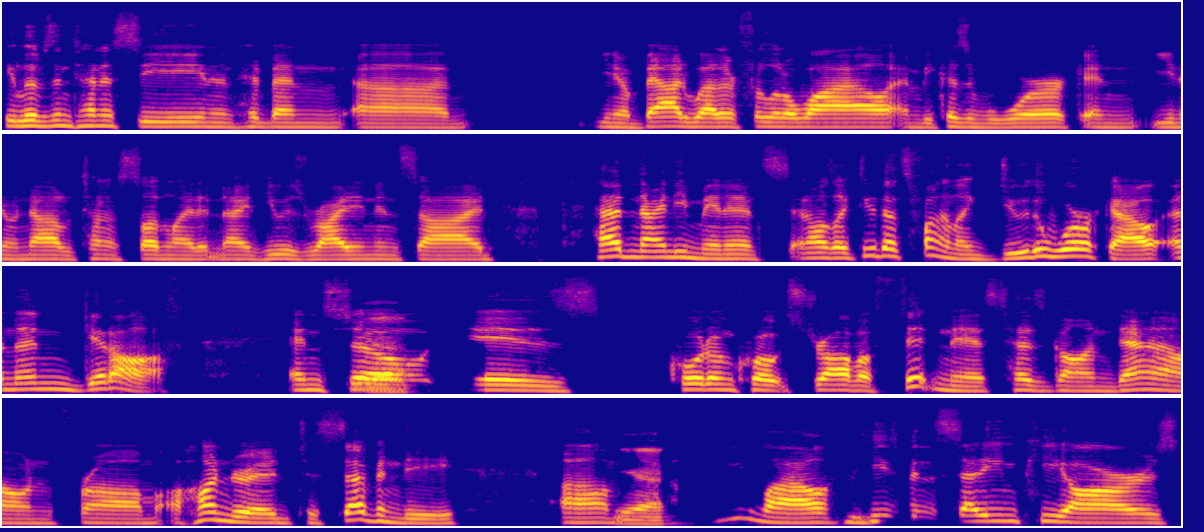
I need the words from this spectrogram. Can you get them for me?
he lives in Tennessee and it had been uh, you know bad weather for a little while and because of work and you know not a ton of sunlight at night, he was riding inside." had 90 minutes and I was like, dude, that's fine. Like do the workout and then get off. And so yeah. his quote unquote Strava fitness has gone down from 100 to 70. Um, yeah. Meanwhile, hmm. he's been setting PRs.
